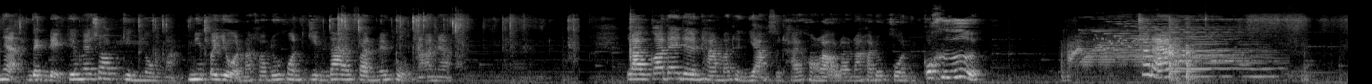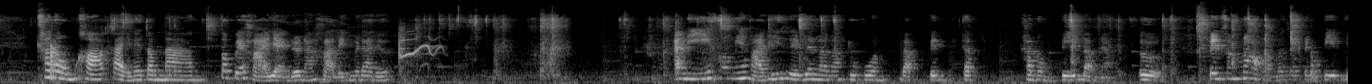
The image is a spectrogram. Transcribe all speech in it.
เนี่ย เด็กๆที่ไม่ชอบกินนมอะมีประโยชน์นะคะ ทุกคนกินได้ฟันไม่ผุนะเนี่ย เราก็ได้เดินทางมาถึงอย่างสุดท้ายของเราแล้วนะคะ ทุกคนก็คือขนมขขนมขาไก่ในตำนาน ต้องไปขายใหญ่ด้วยนะขาเล็กไม่ได้เด้อ อันนี้เขามีขายที่เซเว่นแล้วนะทุกคนแบบเป็นกระขนมปี๊บแบบเนี้ยเออ เป็นข้างนอกอะมันจะเป็นปี๊บใ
